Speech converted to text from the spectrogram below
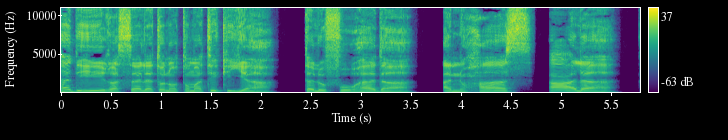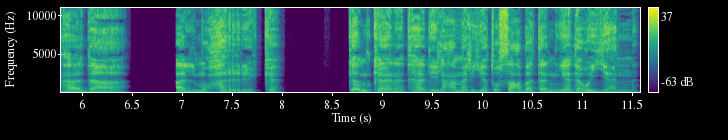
هذه غسالة أوتوماتيكية تلف هذا النحاس على هذا المحرك. كم كانت هذه العملية صعبة يدويا.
